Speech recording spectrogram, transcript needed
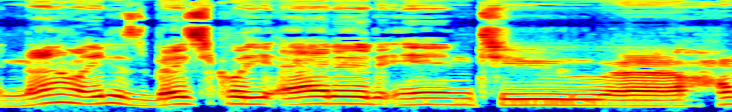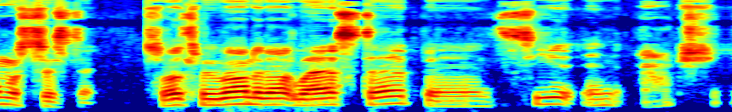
And now it is basically added into uh, Home Assistant. So let's move on to that last step and see it in action.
